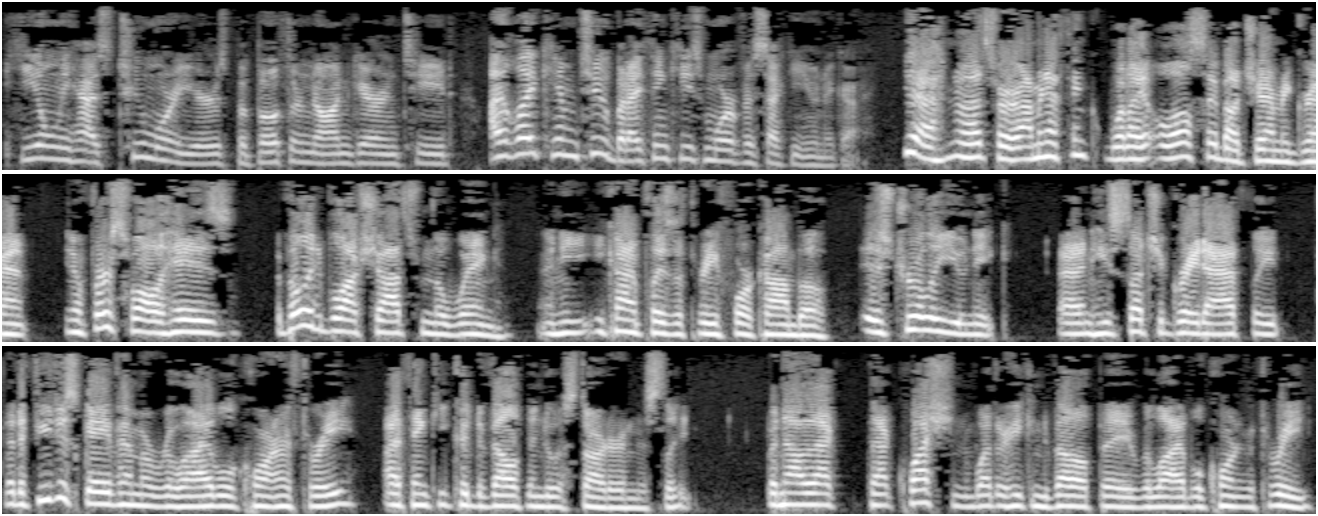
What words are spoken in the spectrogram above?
he only has two more years, but both are non guaranteed. I like him too, but I think he's more of a second unit guy. Yeah, no, that's fair. I mean, I think what I will say about Jeremy Grant, you know, first of all, his ability to block shots from the wing, and he, he kind of plays a 3-4 combo, is truly unique. And he's such a great athlete that if you just gave him a reliable corner three, I think he could develop into a starter in this league. But now that, that question, whether he can develop a reliable corner three,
